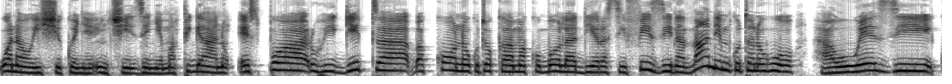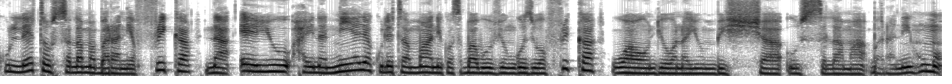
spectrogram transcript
wanaoishi kwenye nchi zenye mapigano. Espoir Ruhigita Bakono kutoka Makobola, DRC, Fizi, nadhani mkutano huo hauwezi kuleta usalama barani Afrika na AU haina nia ya kuleta amani kwa sababu viongozi wa Afrika wao ndio wanayumbisha usalama barani humo.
